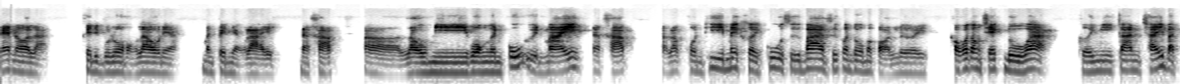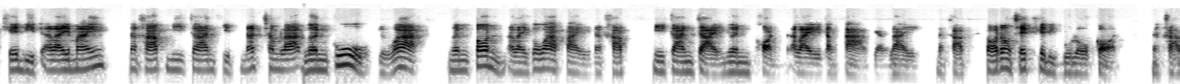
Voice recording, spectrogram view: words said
แน่นอนละ่ะเครดิตบูโรของเราเนี่ยมันเป็นอย่างไรนะครับเรามีวงเงินกู้อื่นไหมนะครับสำหรับคนที่ไม่เคยกู้ซื้อบ้านซื้อคอนโดมาก่อนเลย เขาก็ต้องเช็คดูว่าเคยมีการใช้บัตรเครดิตอะไรไหม นะครับมีการผิดนัดชำระเงินกู้ หรือว่าเงินต้นอะไรก็ว่าไปนะครับ มีการจ่ายเงินผ่อนอะไรต่างๆอย่างไรนะครับเราต้องเช็คเครดิตบูโรก่อนนะครับ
